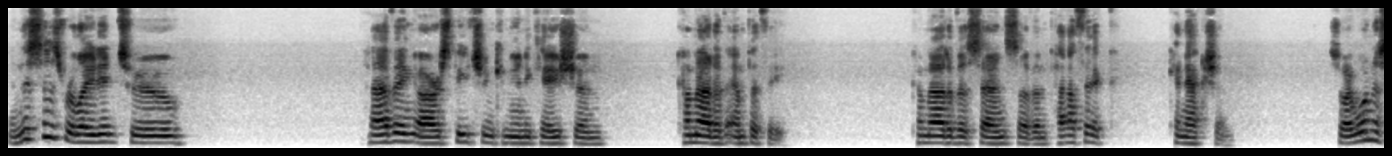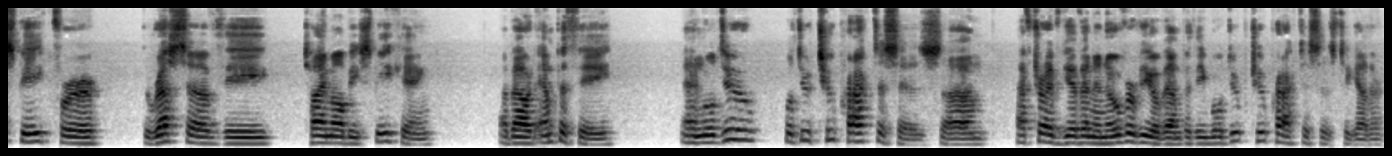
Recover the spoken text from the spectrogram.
And this is related to having our speech and communication come out of empathy, come out of a sense of empathic connection. So I want to speak for the rest of the time I'll be speaking about empathy, and we'll do we'll do two practices. Um, after I've given an overview of empathy, we'll do two practices together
